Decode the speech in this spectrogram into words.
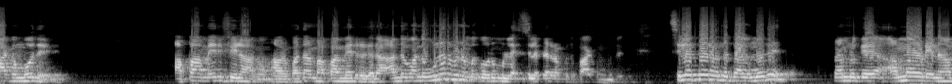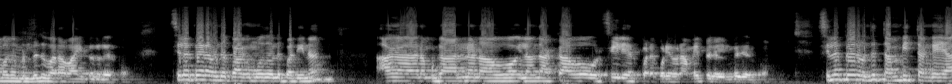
பார்க்கும்போது அப்பா மாரி ஃபீல் ஆகும். அவரை பார்த்தா நம்ம அப்பா மாரி இருக்கிறா. அந்த அந்த உணர்வு நமக்கு வரும்ல சில பேர் நம்ம வந்து பார்க்கும்போது. சில பேர் வந்து பார்க்கும்போது நம்மளுக்கு அம்மாவுடைய ஞாபகம் என்பது வர வாய்ப்புகள் இருக்கும். சில பேரை வந்து பார்க்கும்போது வந்து பாத்தீங்கன்னா நமக்கு அண்ணனாவோ இல்ல வந்து அக்காவோ ஒரு ஃபீல் ஏற்படக்கூடிய ஒரு அமைப்புகள் என்பது இருக்கும். சில பேர் வந்து தம்பி தங்கையா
